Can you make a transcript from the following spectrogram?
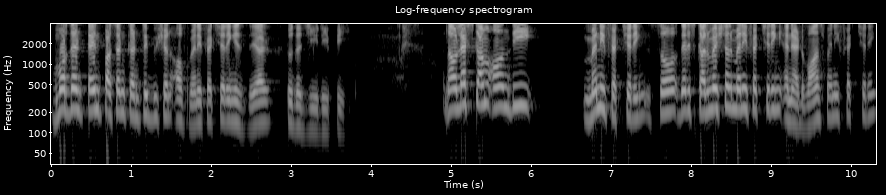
More than 10 percent contribution of manufacturing is there to the GDP. Now let's come on the manufacturing. So there is conventional manufacturing and advanced manufacturing.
